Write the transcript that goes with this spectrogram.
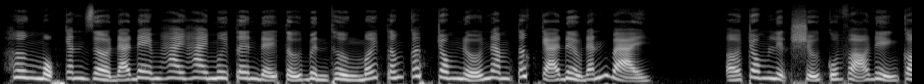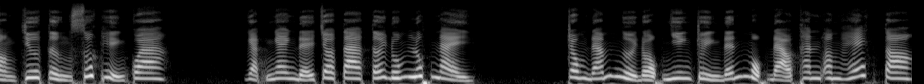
Hơn một canh giờ đã đem hai hai mươi tên đệ tử bình thường mới tấm cấp trong nửa năm tất cả đều đánh bại. Ở trong lịch sử của võ điện còn chưa từng xuất hiện qua. Gạt ngang để cho ta tới đúng lúc này. Trong đám người đột nhiên truyền đến một đạo thanh âm hét to.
